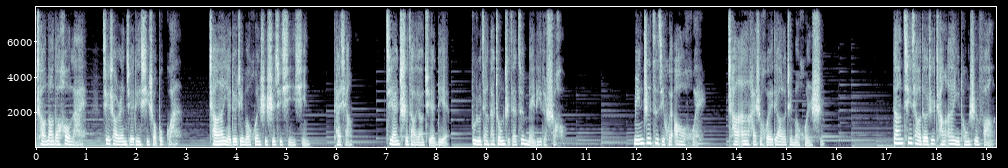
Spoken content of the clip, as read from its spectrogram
吵闹到后来，介绍人决定洗手不管。长安也对这门婚事失去信心。他想，既然迟早要决裂，不如将它终止在最美丽的时候。明知自己会懊悔，长安还是毁掉了这门婚事。当七巧得知长安与同事坊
